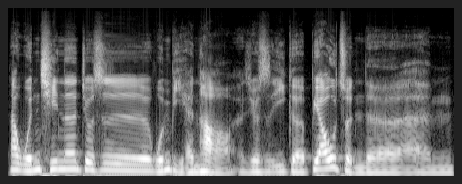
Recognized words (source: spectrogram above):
那文青呢，就是文笔很好，就是一个标准的嗯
